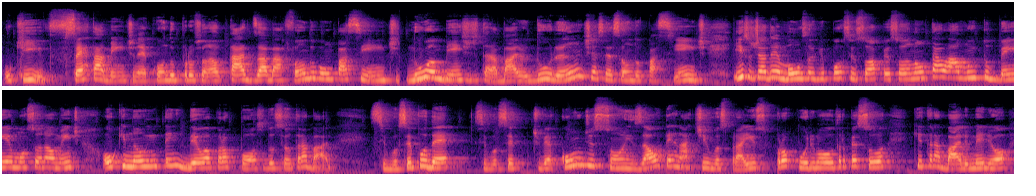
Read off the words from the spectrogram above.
o que certamente, né, quando o profissional está desabafando com o paciente no ambiente de trabalho durante a sessão do paciente, isso já demonstra que por si só a pessoa não está lá muito bem emocionalmente ou que não entendeu a proposta do seu trabalho. Se você puder, se você tiver condições alternativas para isso, procure uma outra pessoa que trabalhe melhor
